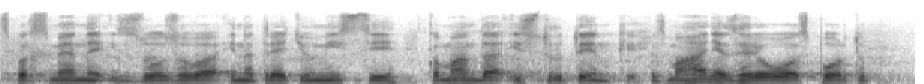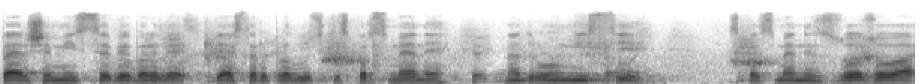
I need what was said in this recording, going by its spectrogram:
спортсмени із Зозова. І на третьому місці команда із Трутинки. В змаганнях з гирьового спорту. Перше місце вибрали п'ять староприлуцькі спортсмени, на другому місці спортсмени з Зозова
